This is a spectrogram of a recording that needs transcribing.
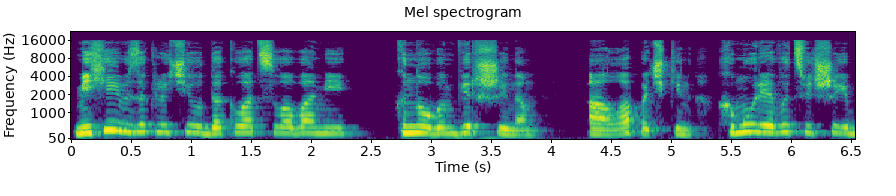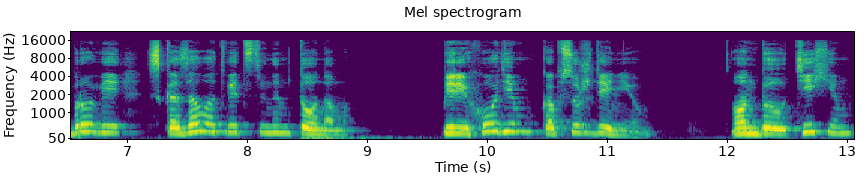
Михеев заключил доклад словами к новым вершинам, а Лапочкин, хмуря выцветшие брови, сказал ответственным тоном «Переходим к обсуждению». Он был тихим,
